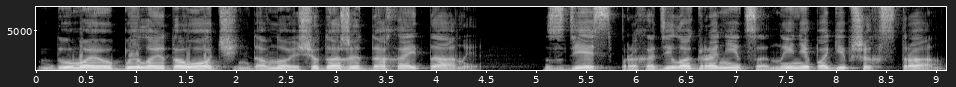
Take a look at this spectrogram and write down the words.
Думаю, было это очень давно, еще даже до Хайтаны. Здесь проходила граница ныне погибших стран.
